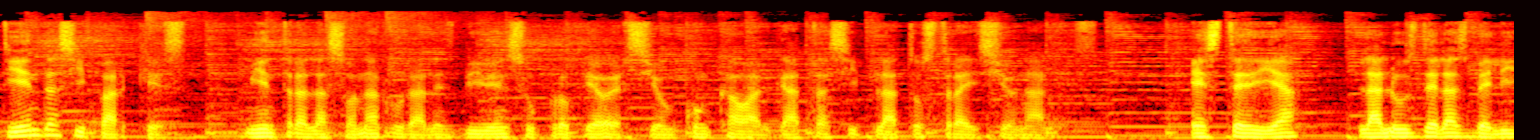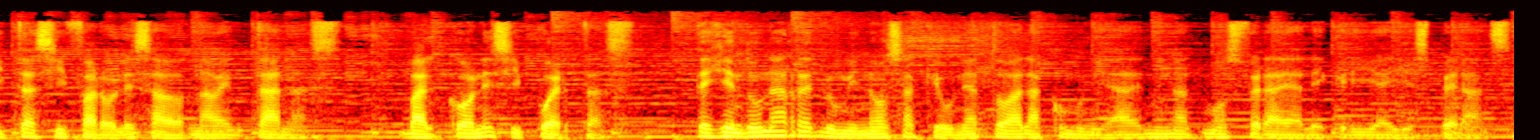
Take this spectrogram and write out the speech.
tiendas y parques, mientras las zonas rurales viven su propia versión con cabalgatas y platos tradicionales. Este día, la luz de las velitas y faroles adorna ventanas, balcones y puertas, tejiendo una red luminosa que une a toda la comunidad en una atmósfera de alegría y esperanza.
